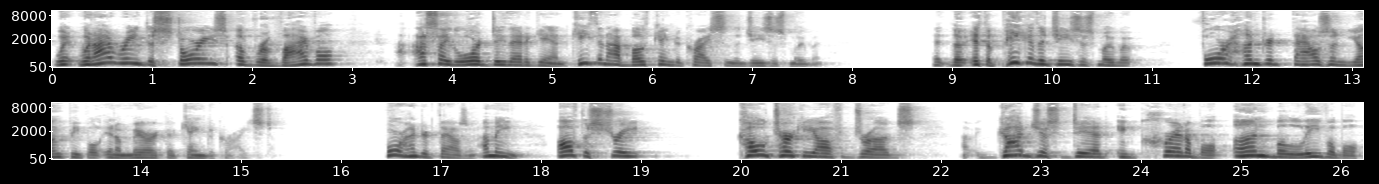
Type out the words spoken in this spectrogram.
when, when I read the stories of revival, I say, Lord, do that again. Keith and I both came to Christ in the Jesus movement. At the, at the peak of the Jesus movement, 400,000 young people in America came to Christ. 400,000. I mean, off the street, cold turkey off drugs. Uh, God just did incredible, unbelievable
